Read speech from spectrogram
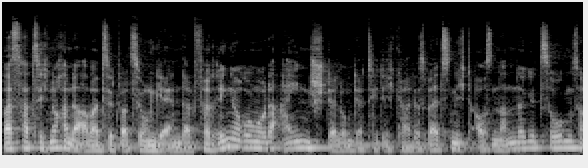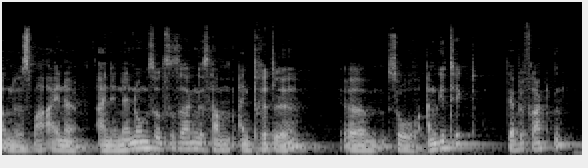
Was hat sich noch an der Arbeitssituation geändert? Verringerung oder Einstellung der Tätigkeit? Das war jetzt nicht auseinandergezogen, sondern das war eine, eine Nennung sozusagen. Das haben ein Drittel äh, so angetickt der Befragten.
